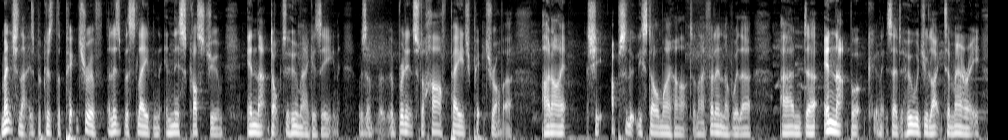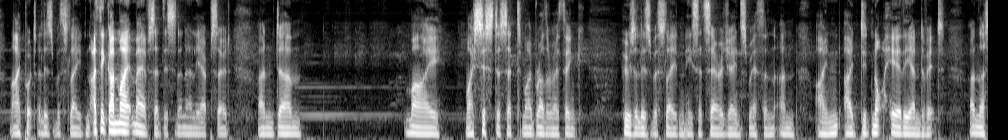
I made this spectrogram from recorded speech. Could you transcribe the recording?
mention that is because the picture of Elizabeth Sladen in this costume in that Doctor Who magazine was a, a brilliant sort of half page picture of her. And I she absolutely stole my heart, and I fell in love with her. And uh, in that book, and it said, "Who would you like to marry?" And I put Elizabeth Sladen. I think I might may have said this in an earlier episode, and um, my my sister said to my brother, I think, "Who's Elizabeth Sladen?" He said Sarah Jane Smith, and and I I did not hear the end of it, and the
